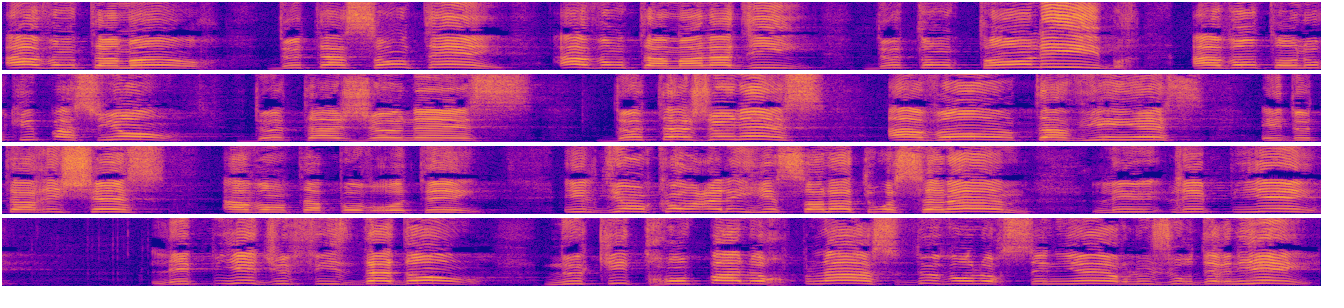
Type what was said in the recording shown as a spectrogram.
avant ta mort, de ta santé avant ta maladie, de ton temps libre avant ton occupation, de ta jeunesse, de ta jeunesse avant ta vieillesse et de ta richesse avant ta pauvreté. Il dit encore, alayhi salatu wassalam, les, les pieds, les pieds du fils d'Adam ne quitteront pas leur place devant leur Seigneur le jour dernier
